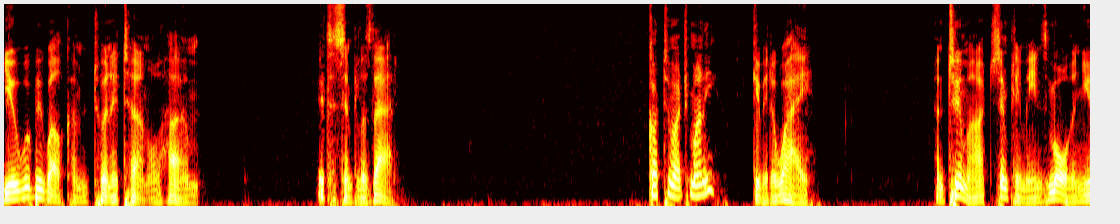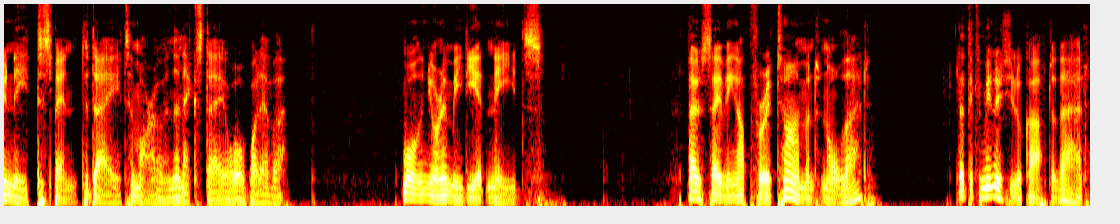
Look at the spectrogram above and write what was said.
you will be welcomed to an eternal home. It's as simple as that. Got too much money? Give it away. And too much simply means more than you need to spend today, tomorrow, and the next day, or whatever. More than your immediate needs. No saving up for retirement and all that. Let the community look after that.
